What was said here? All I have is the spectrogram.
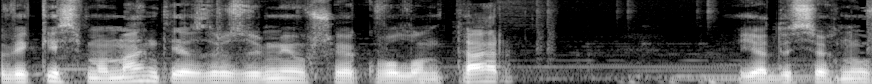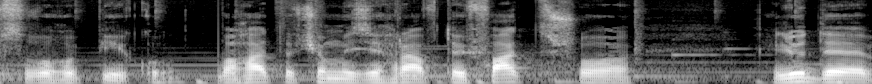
В якийсь момент я зрозумів, що як волонтер я досягнув свого піку. Багато в чому зіграв той факт, що люди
